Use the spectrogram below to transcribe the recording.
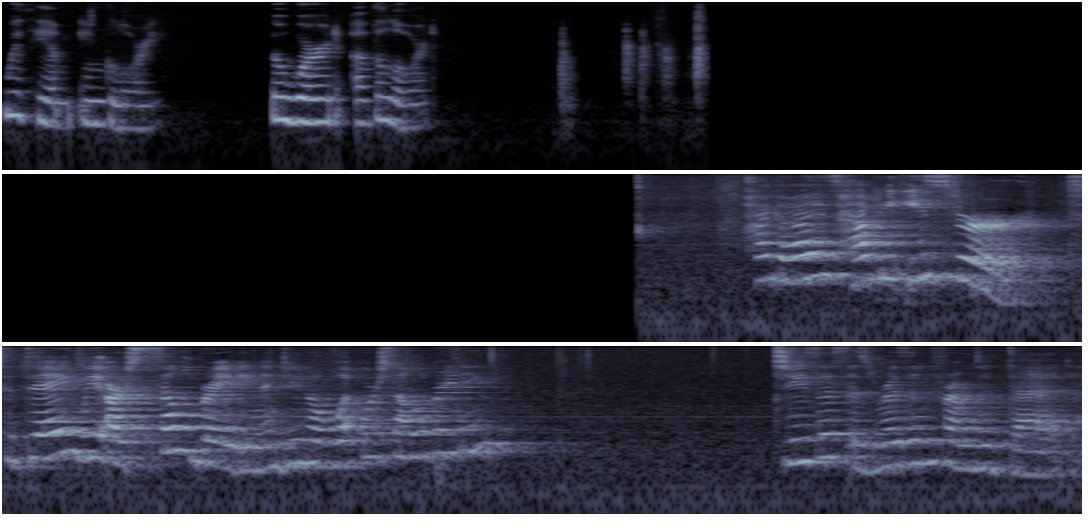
with him in glory. The word of the Lord. Happy Easter. Today we are celebrating, and do you know what we're celebrating? Jesus is risen from the dead,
